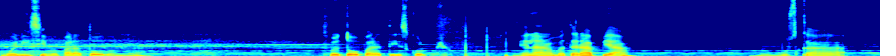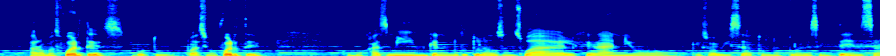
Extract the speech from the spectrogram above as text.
buenísima para todo, ¿no? Sobre todo para ti, Scorpio. En la aromaterapia, busca aromas fuertes por tu pasión fuerte, como jazmín, que nutre tu lado sensual, geranio, que suaviza tu naturaleza intensa,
